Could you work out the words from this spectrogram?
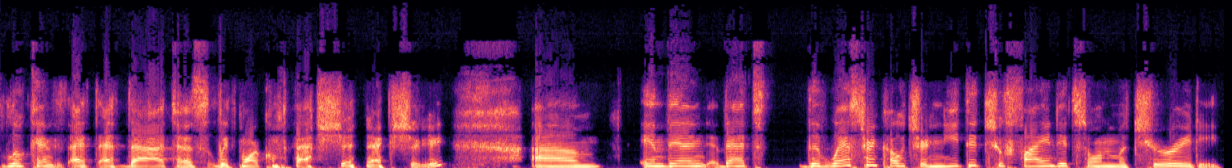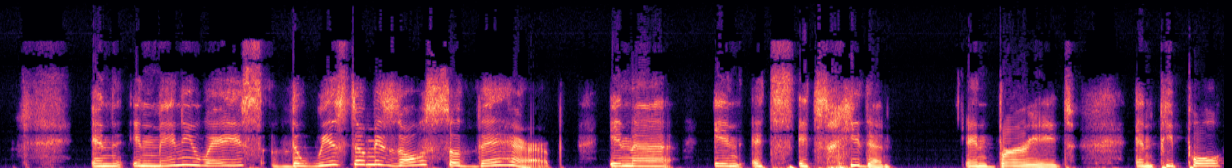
looking at, at that as with more compassion, actually. Um, and then that the Western culture needed to find its own maturity. And in many ways, the wisdom is also there in a, in it's, it's hidden and buried. And people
